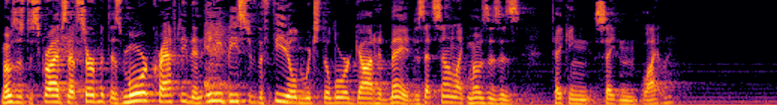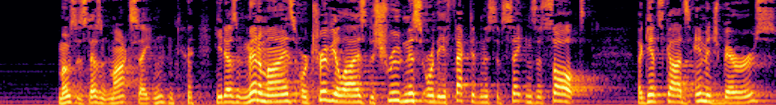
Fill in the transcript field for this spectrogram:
Moses describes that serpent as more crafty than any beast of the field which the Lord God had made. Does that sound like Moses is taking Satan lightly? Moses doesn't mock Satan. he doesn't minimize or trivialize the shrewdness or the effectiveness of Satan's assault against God's image bearers.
